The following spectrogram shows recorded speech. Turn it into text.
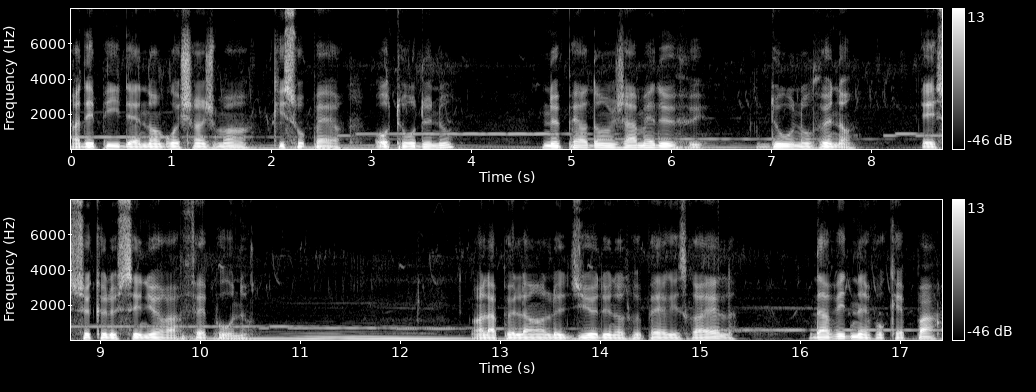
En dépit des nombreux changements qui s'opèrent autour de nous, ne perdons jamais de vue d'où nous venons et ce que le Seigneur a fait pour nous. En l'appelant le Dieu de notre Père Israël, David n'invoquait pas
